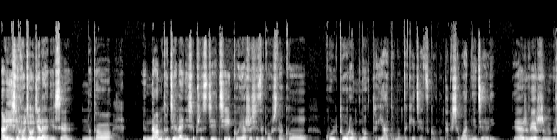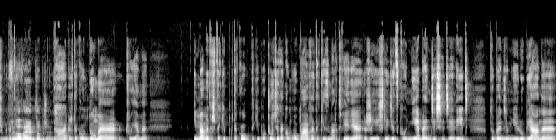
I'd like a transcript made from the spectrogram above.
Ale jeśli chodzi o dzielenie się, no to nam to dzielenie się przez dzieci kojarzy się z jakąś taką kulturą. No ja to mam takie dziecko, no tak się ładnie dzieli. Nie? Że wiesz, że, że my taką, Wychowałem dobrze. tak, że taką dumę czujemy. I mamy też takie, taką, takie poczucie, taką obawę, takie zmartwienie, że jeśli dziecko nie będzie się dzielić, to będzie mniej lubiane,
